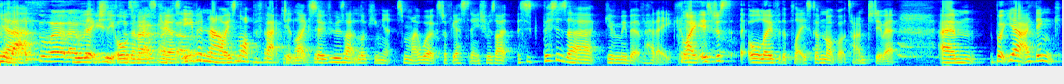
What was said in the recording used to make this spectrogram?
Yeah. That's the word I literally organized chaos. myself. Even now, it's not perfected. Like Sophie was like looking at some of my work stuff yesterday, and she was like, "This is this is uh, giving me a bit of a headache. Like it's just all over the place because I've not got time to do it." Um, but yeah, I think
